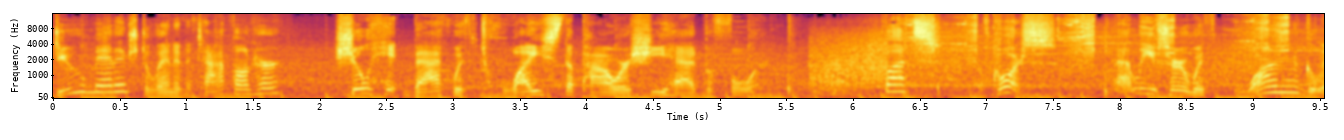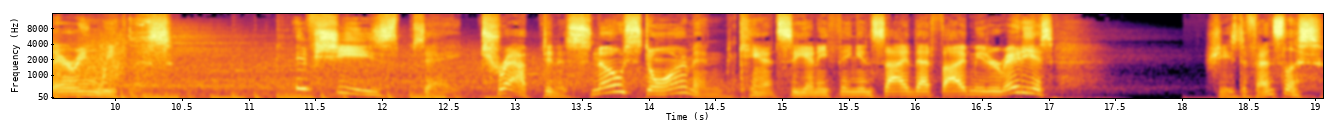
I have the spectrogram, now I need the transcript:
do manage to land an attack on her, she'll hit back with twice the power she had before. But, of course, that leaves her with one glaring weakness. If she's, say, trapped in a snowstorm and can't see anything inside that 5 meter radius, she's defenseless.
